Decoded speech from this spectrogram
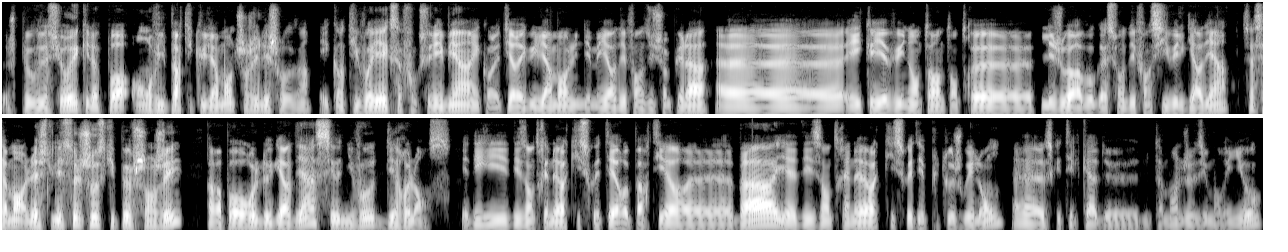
je peux vous assurer qu'il n'a pas envie particulièrement de changer les choses. Hein. Et quand il voyait que ça fonctionnait bien et qu'on était régulièrement l'une des meilleures défenses du championnat euh, et qu'il y avait une entente entre euh, les joueurs à vocation défensive et le gardien, sincèrement, les seules choses qui peuvent changer, par rapport au rôle de gardien, c'est au niveau des relances. Il y a des, entraîneurs qui souhaitaient repartir euh, bas, il y a des entraîneurs qui souhaitaient plutôt jouer long, euh, ce qui était le cas de notamment de José Mourinho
